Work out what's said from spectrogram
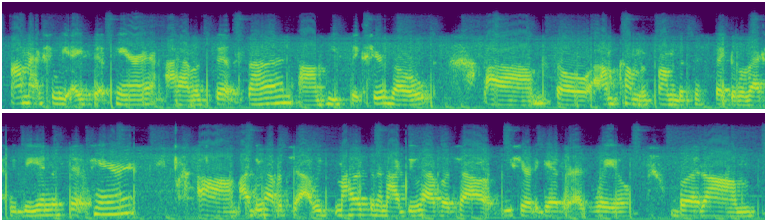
I'm actually a step parent. I have a stepson. Um, he's six years old. Um, so I'm coming from the perspective of actually being a step parent. Um, I do have a child. We, my husband and I do have a child. We share together as well. But um,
